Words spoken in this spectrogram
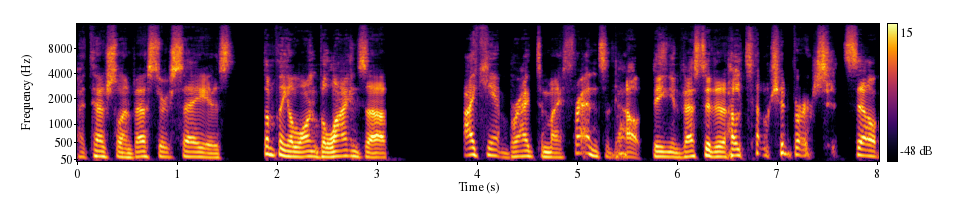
potential investors say is something along the lines of I can't brag to my friends about being invested in a hotel conversion. So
